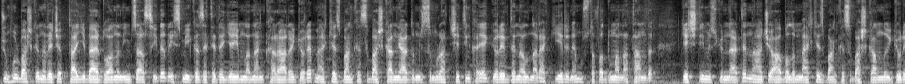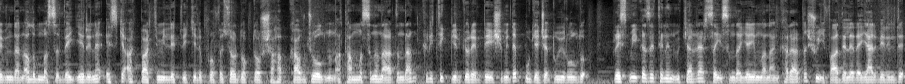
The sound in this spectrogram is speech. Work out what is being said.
Cumhurbaşkanı Recep Tayyip Erdoğan'ın imzasıyla resmi gazetede yayımlanan karara göre Merkez Bankası Başkan Yardımcısı Murat Çetinkaya görevden alınarak yerine Mustafa Duman atandı. Geçtiğimiz günlerde Naci Ağbal'ın Merkez Bankası Başkanlığı görevinden alınması ve yerine eski AK Parti Milletvekili Profesör Doktor Şahap Kavcıoğlu'nun atanmasının ardından kritik bir görev değişimi de bu gece duyuruldu. Resmi gazetenin mükerrer sayısında yayımlanan kararda şu ifadelere yer verildi.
